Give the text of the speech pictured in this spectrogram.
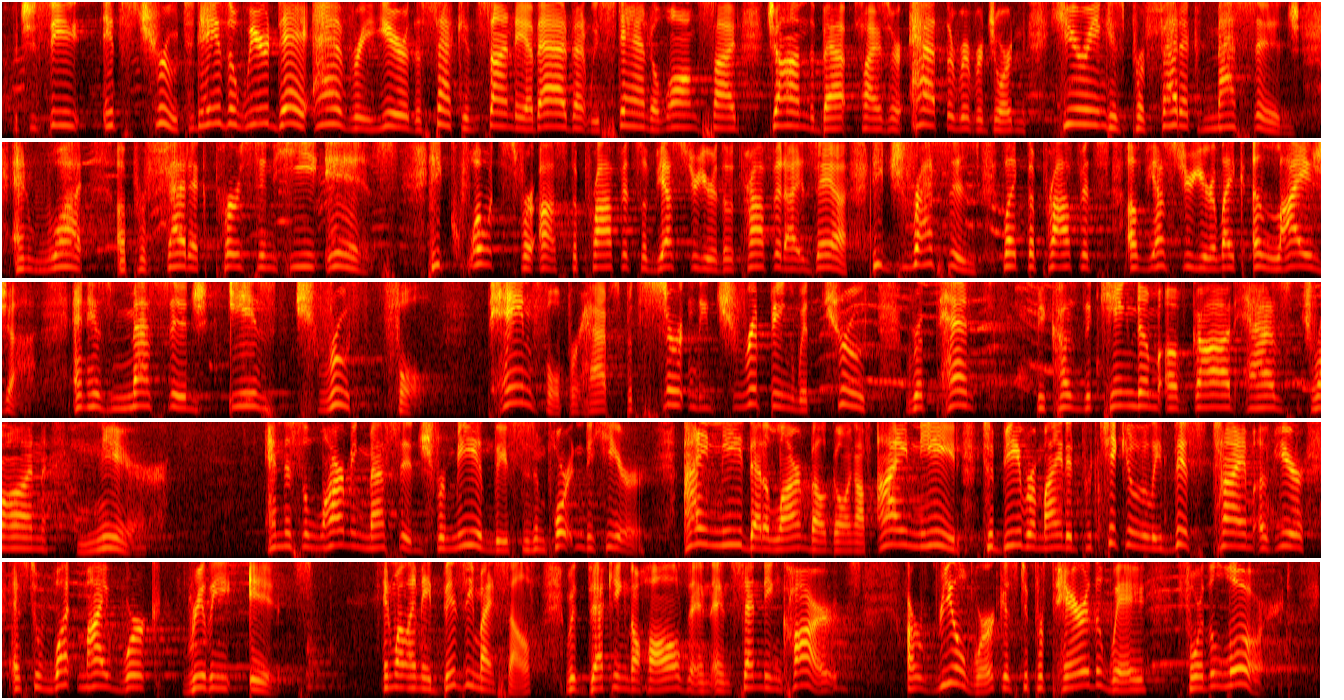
But you see, it's true. Today is a weird day. Every year, the second Sunday of Advent, we stand alongside John the Baptizer at the River Jordan, hearing his prophetic message. And what a prophetic person he is. He quotes for us the prophets of yesteryear, the prophet Isaiah. He dresses like the prophets of yesteryear, like Elijah. And his message is truthful painful perhaps, but certainly dripping with truth. Repent because the kingdom of God has drawn near. And this alarming message, for me at least, is important to hear. I need that alarm bell going off. I need to be reminded, particularly this time of year, as to what my work really is. And while I may busy myself with decking the halls and, and sending cards, our real work is to prepare the way for the Lord.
